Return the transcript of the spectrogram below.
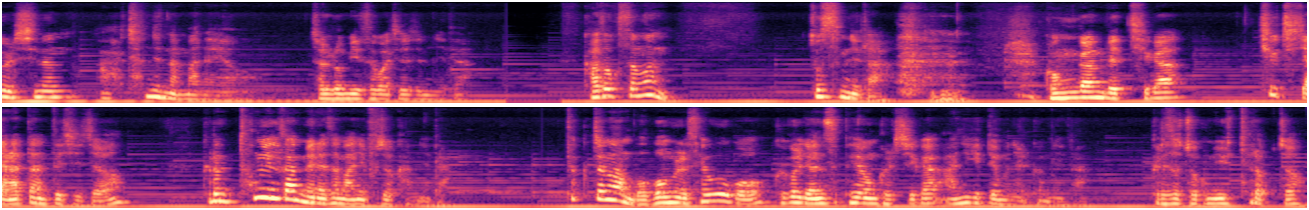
글씨는 아, 천진난만해요. 절로 미소가 지어집니다. 가독성은 좋습니다. 공간 배치가 치우치지 않았다는 뜻이죠. 그런 통일감 면에서 많이 부족합니다. 특정한 모범을 세우고 그걸 연습해온 글씨가 아니기 때문일 겁니다. 그래서 조금 위태롭죠.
